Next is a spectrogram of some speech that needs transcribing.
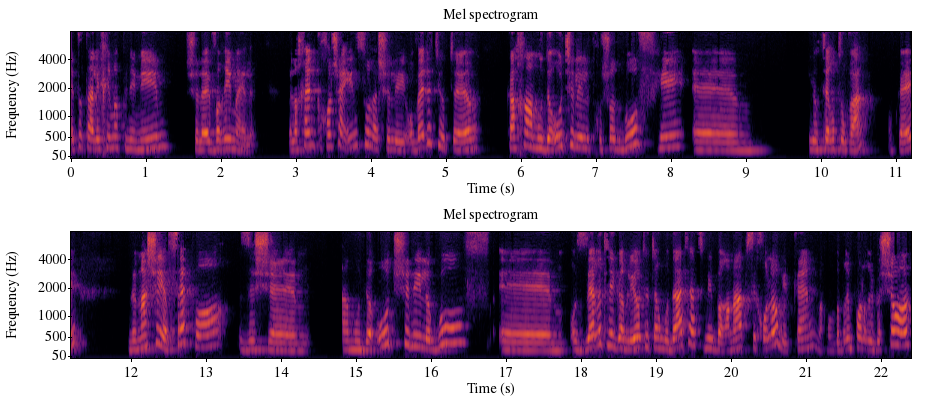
את התהליכים הפנימיים של האיברים האלה. ולכן, ככל שהאינסולה שלי עובדת יותר, ככה המודעות שלי לתחושות גוף היא אה, יותר טובה, אוקיי? ומה שיפה פה זה שהמודעות שלי לגוף עוזרת לי גם להיות יותר מודעת לעצמי ברמה הפסיכולוגית, כן? אנחנו מדברים פה על רגשות,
